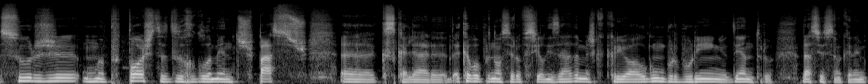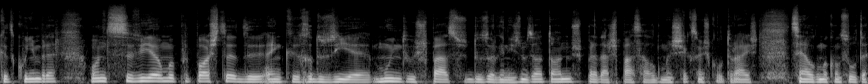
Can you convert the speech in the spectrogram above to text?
surge uma proposta de regulamento de espaços uh, que se calhar acabou por não ser oficializada, mas que criou algum burburinho dentro da Associação Académica de Coimbra, onde se via uma proposta de, em que reduzia muito os espaços dos organismos autónomos para dar espaço a algumas secções culturais sem alguma consulta.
